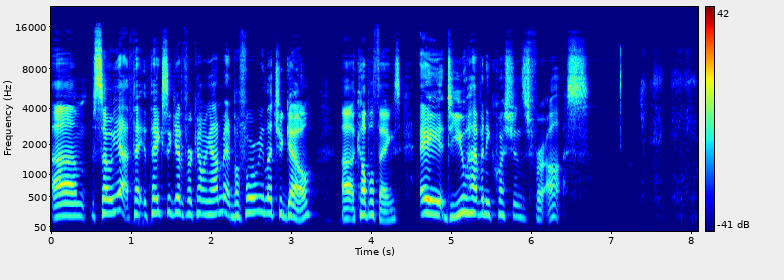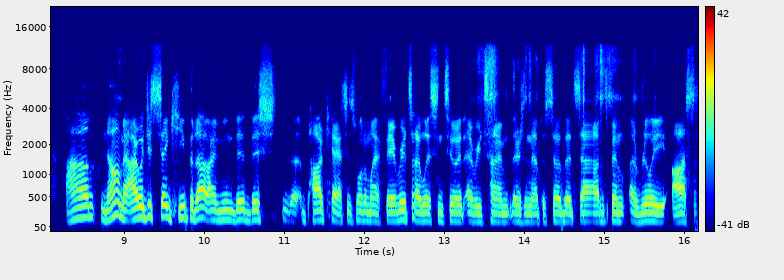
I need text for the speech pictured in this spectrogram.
Um, so yeah, th- thanks again for coming on, man. Before we let you go, uh, a couple things. A, do you have any questions for us? Um, no, man, I would just say keep it up. I mean, th- this uh, podcast is one of my favorites. I listen to it every time there's an episode that's out. It's been a really awesome,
